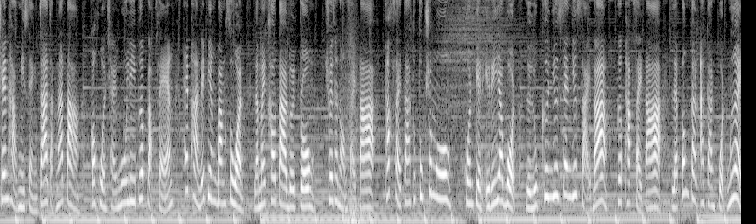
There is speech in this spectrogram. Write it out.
เช่นหากมีแสงจ้าจากหน้าต่าง ก็ควรใช้มูลี่เพื่อปรับแสง ให้ผ่านได้เพียงบางส่วน และไม่เข้าตาโดยตรง ช่วยถนอมสายตา พักสายตาทุกๆ ชั่วโมงควรเปลี่ยนอิริยาบถหรือลุกขึ้นยืดเส้นยืดสายบ้าง เพื่อพักสายตา และป้องกันอาการปวดเมื่อย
